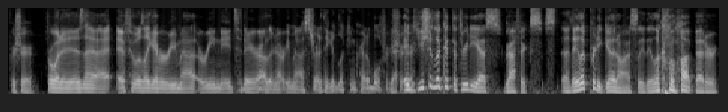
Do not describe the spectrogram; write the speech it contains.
for sure. for what it is. I, if it was like ever rema- or remade today, or rather not remastered, I think it'd look incredible for Yeah, sure. it- you should look at the 3DS graphics. Uh, they look pretty good, honestly. They look a lot better.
